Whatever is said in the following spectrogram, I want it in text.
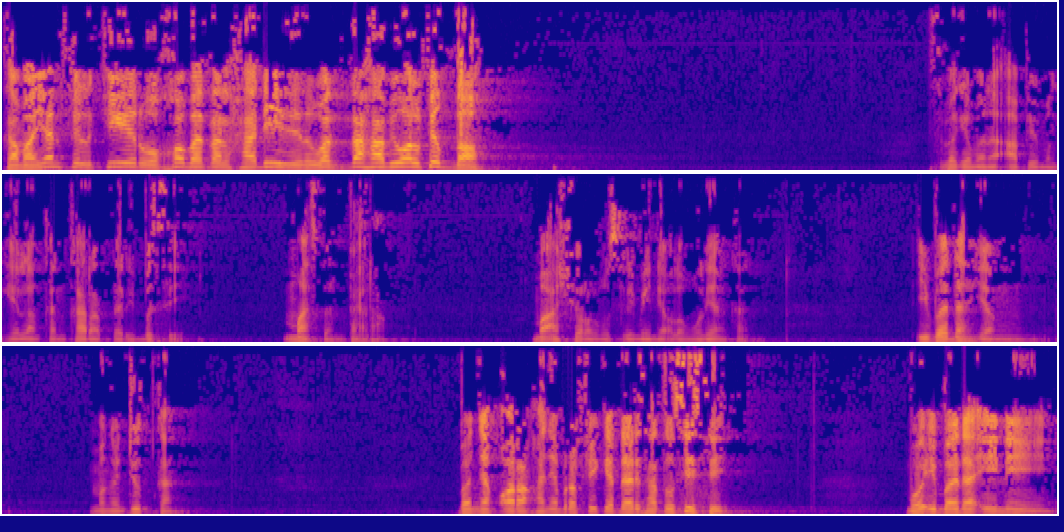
Kama yanfil kiru khabathal hadid wal dhahabi wal fiddah. Sebagaimana api menghilangkan karat dari besi, emas dan perak. Ma'asyiral muslimin ya Allah muliakan. Ibadah yang mengejutkan. Banyak orang hanya berpikir dari satu sisi. Bahwa ibadah ini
